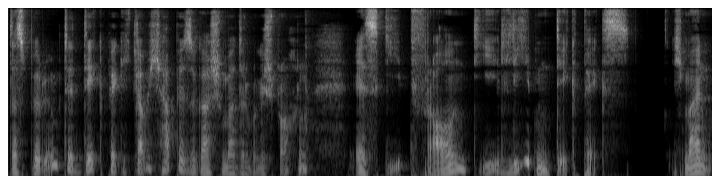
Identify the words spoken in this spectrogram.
Das berühmte Dickpick, ich glaube, ich habe hier sogar schon mal drüber gesprochen. Es gibt Frauen, die lieben Dickpicks. Ich meine,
